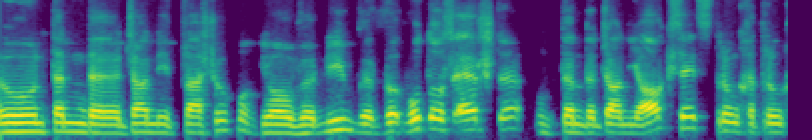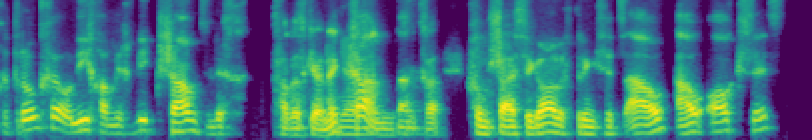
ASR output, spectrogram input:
Und dann der Gianni die Flasche aufgemacht, ja, wer, nicht, wer, wer das Erste? Und dann der Gianni angesetzt, trunken, trunken, trunken. Und ich habe mich wie geschämt, weil ich kann das gar nicht yeah. kennen. Denke, komm, scheißegal, ich trinke jetzt auch, auch angesetzt.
